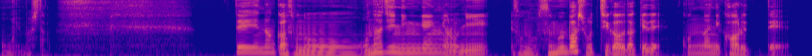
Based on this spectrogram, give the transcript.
思いました。で、なんかその、同じ人間やのに、その住む場所違うだけでこんなに変わるって、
